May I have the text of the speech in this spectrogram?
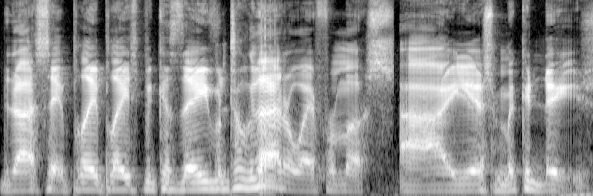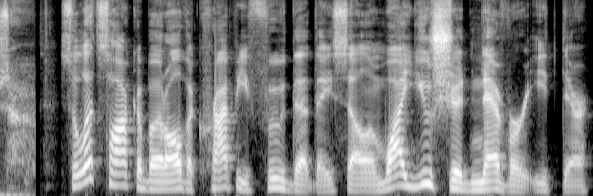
did I say play place because they even took that away from us? Ah, yes, Mickey D's. So let's talk about all the crappy food that they sell and why you should never eat there.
